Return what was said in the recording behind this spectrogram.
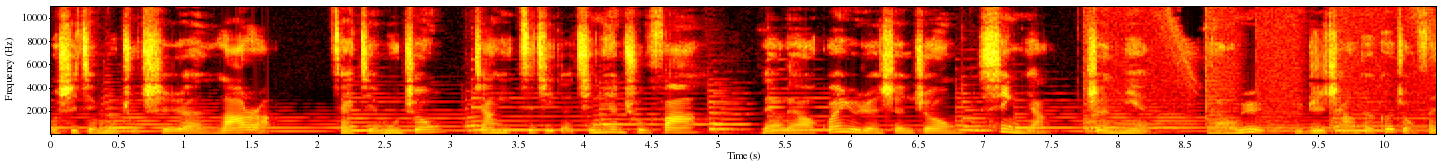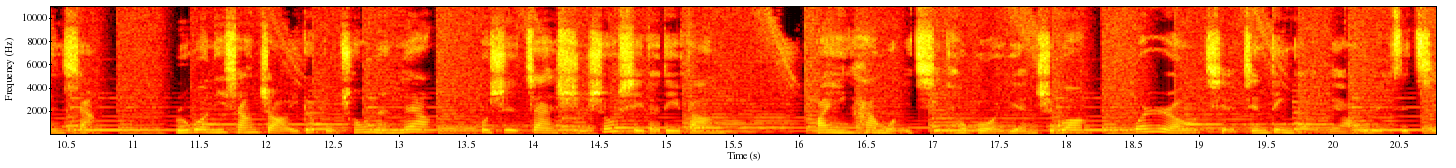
我是节目主持人 Lara，在节目中将以自己的经验出发，聊聊关于人生中信仰、正念、疗愈与日常的各种分享。如果你想找一个补充能量或是暂时休息的地方，欢迎和我一起透过颜之光，温柔且坚定的疗愈自己。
